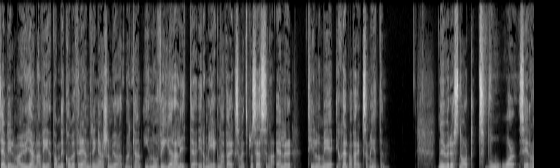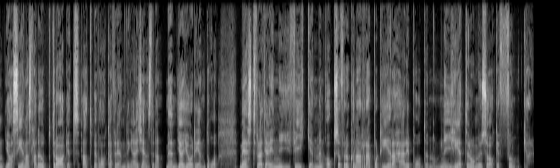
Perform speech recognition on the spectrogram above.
Sen vill man ju gärna veta om det kommer förändringar som gör att man kan innovera lite i de egna verksamhetsprocesserna eller till och med i själva verksamheten. Nu är det snart två år sedan jag senast hade uppdraget att bevaka förändringar i tjänsterna, men jag gör det ändå. Mest för att jag är nyfiken, men också för att kunna rapportera här i podden om nyheter och om hur saker funkar.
